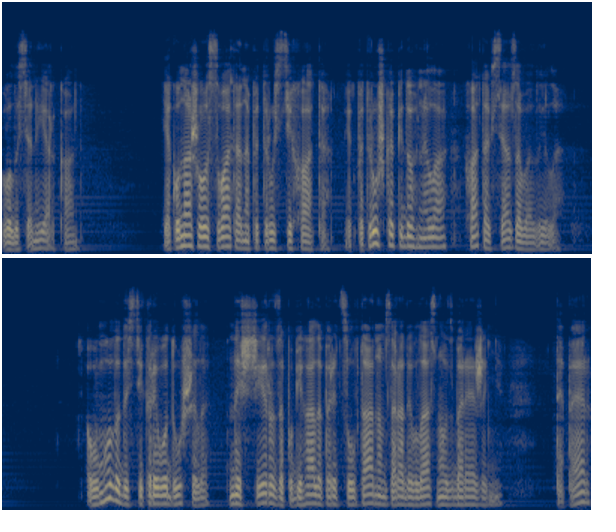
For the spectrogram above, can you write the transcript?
волосяний аркан як у нашого свата на Петрусці хата. Як Петрушка підогнила, хата вся завалила. В молодості криводушила, нещиро запобігала перед султаном заради власного збереження. Тепер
